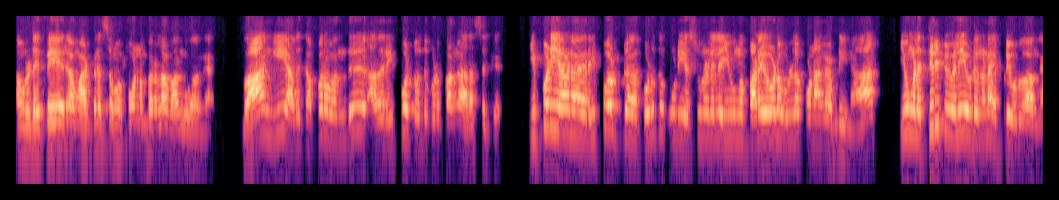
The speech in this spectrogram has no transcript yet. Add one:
அவங்களுடைய பேர் அவங்க அட்ரஸ் அவங்க போன் நம்பர் எல்லாம் வாங்குவாங்க. வாங்கி அதுக்கப்புறம் வந்து அதை ரிப்போர்ட் வந்து கொடுப்பாங்க அரசுக்கு. இப்படியான ரிப்போர்ட் கொடுக்கக்கூடிய சூழ்நிலையில இவங்க படையோட உள்ள போனாங்க அப்படின்னா இவங்களை திருப்பி வெளியே விடுங்கன்னா எப்படி விடுவாங்க?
